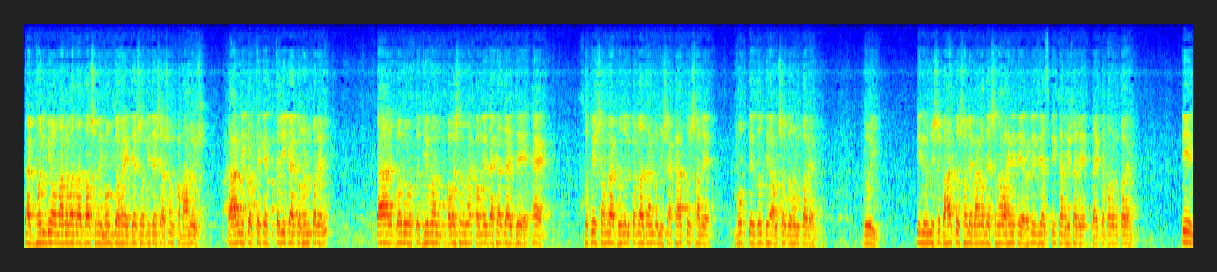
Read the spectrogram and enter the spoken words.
তার ধর্মীয় মানবতা দর্শনে মুগ্ধ হয়ে দেশ ও বিদেশে অসংখ্য মানুষ তার নিকট থেকে তরিকা গ্রহণ করেন। তার গৌরবত জীবন গবেষণা করলে দেখা যায় যে এক সুফি সম্রাট হুজুর কবলাজান উনিশশো একাত্তর সালে মুক্তির যুদ্ধে অংশগ্রহণ করেন। দুই, তিনি উনিশশো বাহাত্তর সালে বাংলাদেশ সেনাবাহিনীতে রিলিজিয়াস স্পিকার হিসাবে দায়িত্ব পালন করেন। তিন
